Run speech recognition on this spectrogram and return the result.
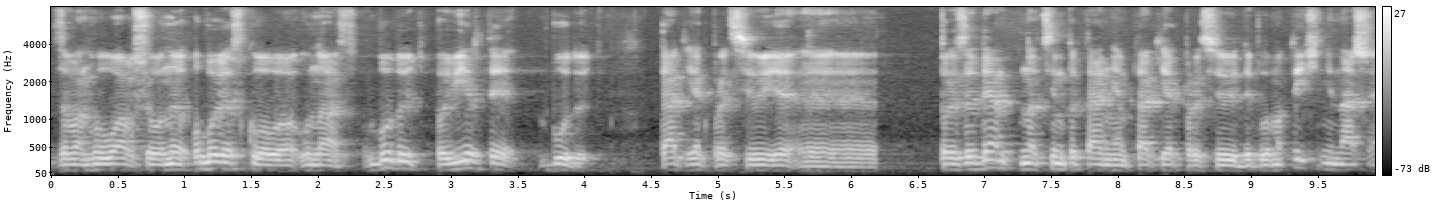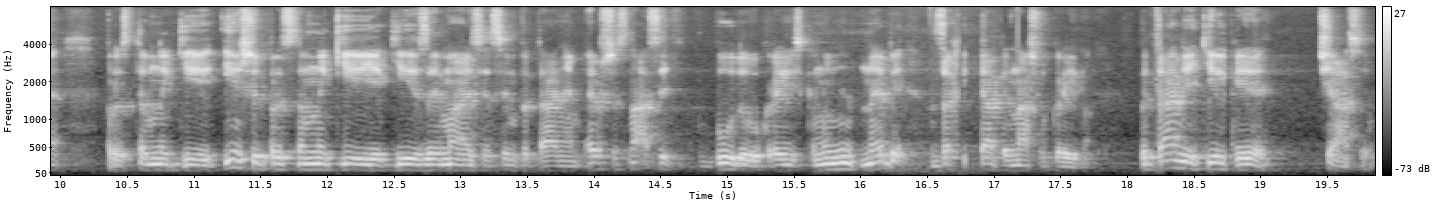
завангував, що вони обов'язково у нас будуть. Повірте, будуть так, як працює е, президент над цим питанням, так як працюють дипломатичні наші представники, інші представники, які займаються цим питанням. F-16 буде в українському небі захищати нашу країну. Питання тільки часу.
